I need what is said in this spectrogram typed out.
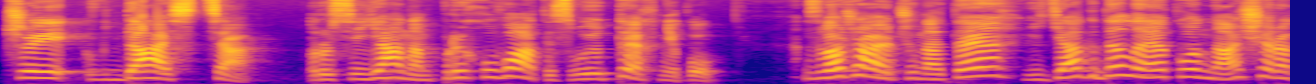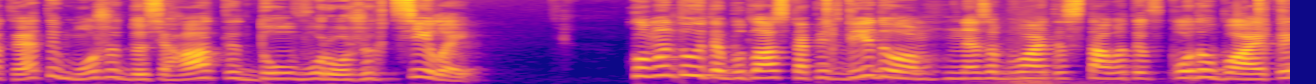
чи вдасться росіянам приховати свою техніку, зважаючи на те, як далеко наші ракети можуть досягати до ворожих цілей? Коментуйте, будь ласка, під відео. Не забувайте ставити вподобайки,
